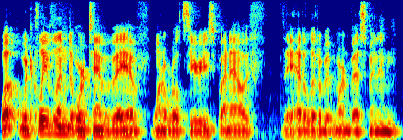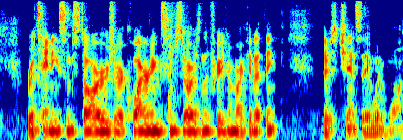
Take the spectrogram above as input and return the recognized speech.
what would Cleveland or Tampa Bay have won a World Series by now if they had a little bit more investment in retaining some stars or acquiring some stars in the free agent market, I think there's a chance they would have won.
